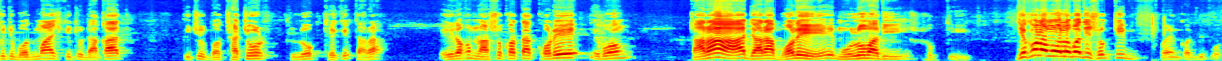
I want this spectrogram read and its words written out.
কিছু বদমাশ, কিছু ডাকাত, কিছু ছাচোর লোক থেকে তারা এইরকম নাশকতা করে এবং তারা যারা বলে মৌলবাদী শক্তি যে কোনো মৌলবাদী শক্তি, ভয়ঙ্কর বিপদ।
